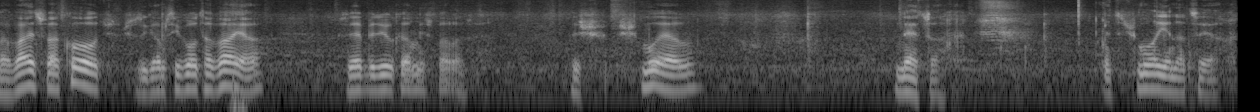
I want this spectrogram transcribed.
והוויה צפקות, שזה גם צבאות הוויה, זה בדיוק המספר הזה. זה שמואל נצח. את שמואל ינצח.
